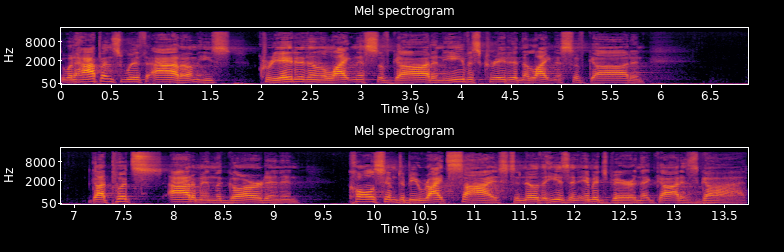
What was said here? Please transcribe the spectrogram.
So, what happens with Adam, he's created in the likeness of God, and Eve is created in the likeness of God, and God puts Adam in the garden, and calls him to be right sized, to know that he is an image bearer and that God is God.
